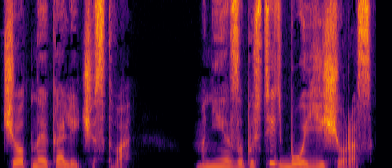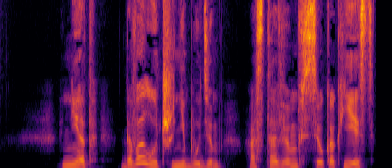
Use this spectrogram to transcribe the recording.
четное количество. «Мне запустить бой еще раз?» «Нет, давай лучше не будем, оставим все как есть.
